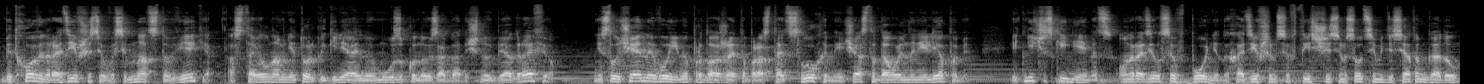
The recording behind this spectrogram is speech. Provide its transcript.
Бетховен, родившийся в XVIII веке, оставил нам не только гениальную музыку, но и загадочную биографию. Не случайно его имя продолжает обрастать слухами и часто довольно нелепыми. Этнический немец, он родился в Бонне, находившемся в 1770 году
